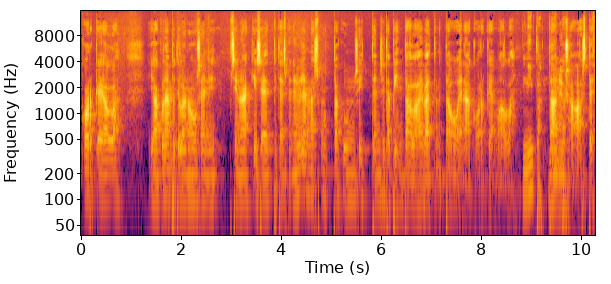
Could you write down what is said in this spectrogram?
korkealla, ja kun lämpötila nousee, niin siinä on äkkiä se, että pitäisi mennä ylemmäs, mutta kun sitten sitä pinta-alaa ei välttämättä ole enää korkeammalla. Niinpä. Tämä on niinpä. yksi haaste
